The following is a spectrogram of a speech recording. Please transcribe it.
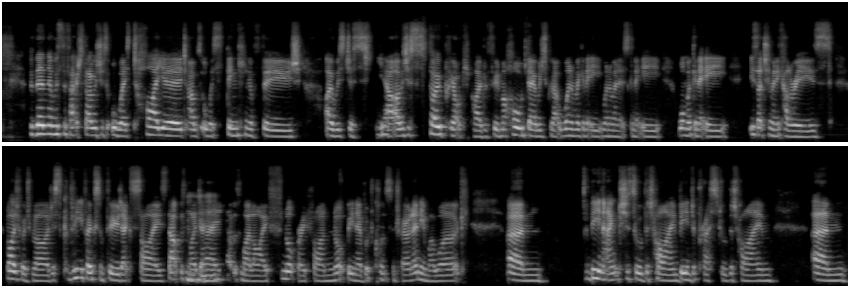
But then there was the fact that I was just always tired. I was always thinking of food. I was just, yeah, I was just so preoccupied with food. My whole day would just be like, when am I going to eat? When am I next going to eat? What am I going to eat? Is that too many calories? Blah, blah, blah, blah. Just completely focused on food, exercise. That was my mm-hmm. day. That was my life. Not very fun. Not being able to concentrate on any of my work. Um, being anxious all the time. Being depressed all the time. Um,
